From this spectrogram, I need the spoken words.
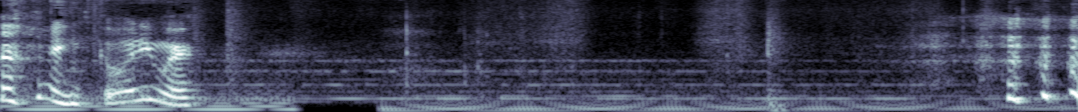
I didn't Go anywhere.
